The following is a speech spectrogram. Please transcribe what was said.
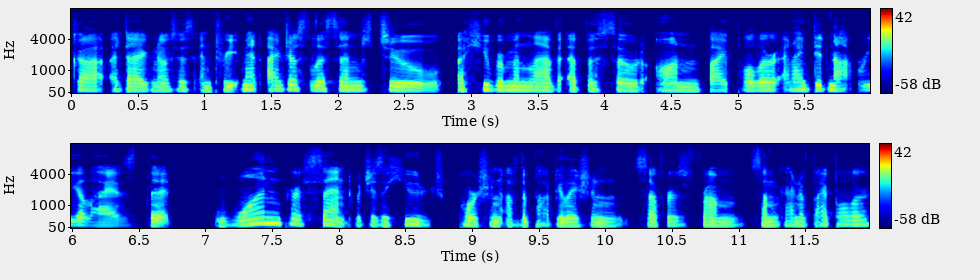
got a diagnosis and treatment. I just listened to a Huberman Lab episode on bipolar, and I did not realize that 1%, which is a huge portion of the population, suffers from some kind of bipolar.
